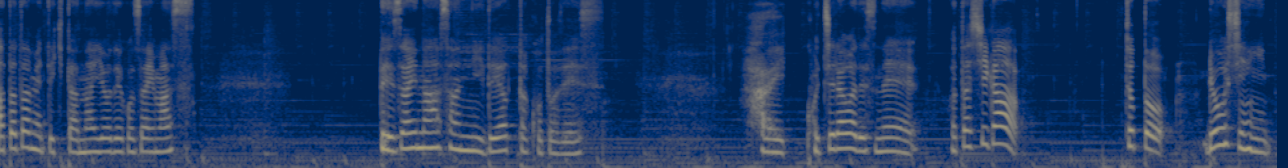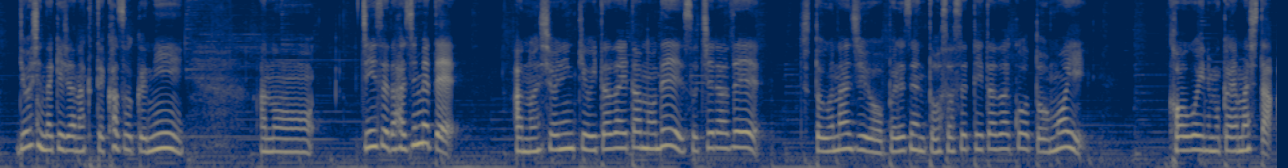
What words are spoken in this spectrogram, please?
温めてきた内容でございます。デザイナーさんに出会ったことです。はい。こちらはですね私がちょっと両親両親だけじゃなくて家族にあの人生で初めてあの初任給をいただいたのでそちらでちょっとうな重をプレゼントをさせていただこうと思い川越に向かいました。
